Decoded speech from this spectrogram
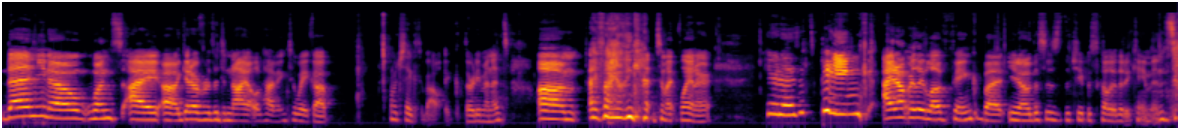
then, you know, once I uh, get over the denial of having to wake up, which takes about like 30 minutes, um, I finally get to my planner. Here it is. It's pink. I don't really love pink, but you know, this is the cheapest color that it came in. So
